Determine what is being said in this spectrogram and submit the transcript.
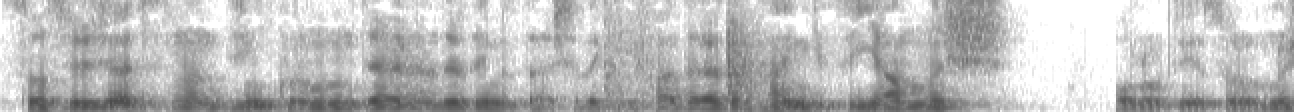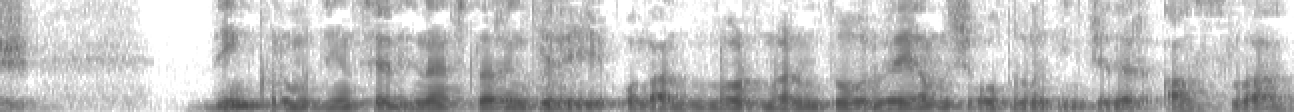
Sosyoloji açısından din kurumunu değerlendirdiğimizde aşağıdaki ifadelerden hangisi yanlış olur diye sorulmuş. Din kurumu dinsel inançların gereği olan normların doğru ve yanlış olduğunu inceler. Asla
